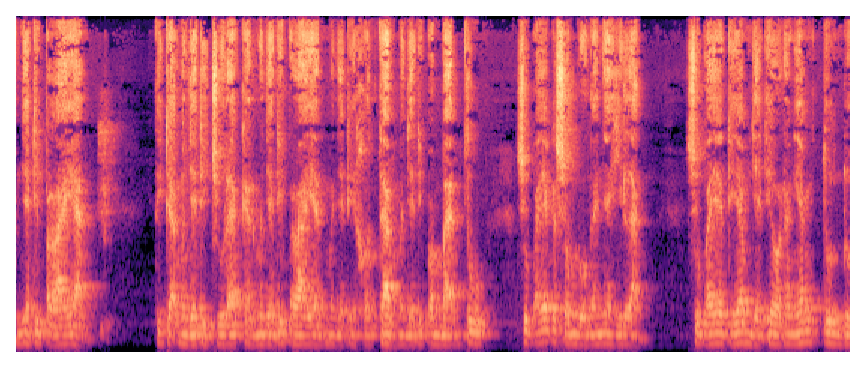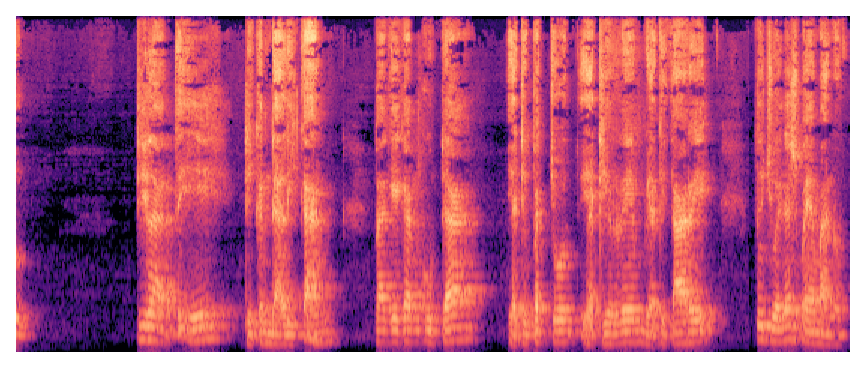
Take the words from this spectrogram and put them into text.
menjadi pelayan. Tidak menjadi juragan, menjadi pelayan, menjadi khodam, menjadi pembantu. Supaya kesombongannya hilang. Supaya dia menjadi orang yang tunduk. Dilatih dikendalikan bagaikan kuda ya dipecut, ya direm, ya ditarik. Tujuannya supaya manut.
